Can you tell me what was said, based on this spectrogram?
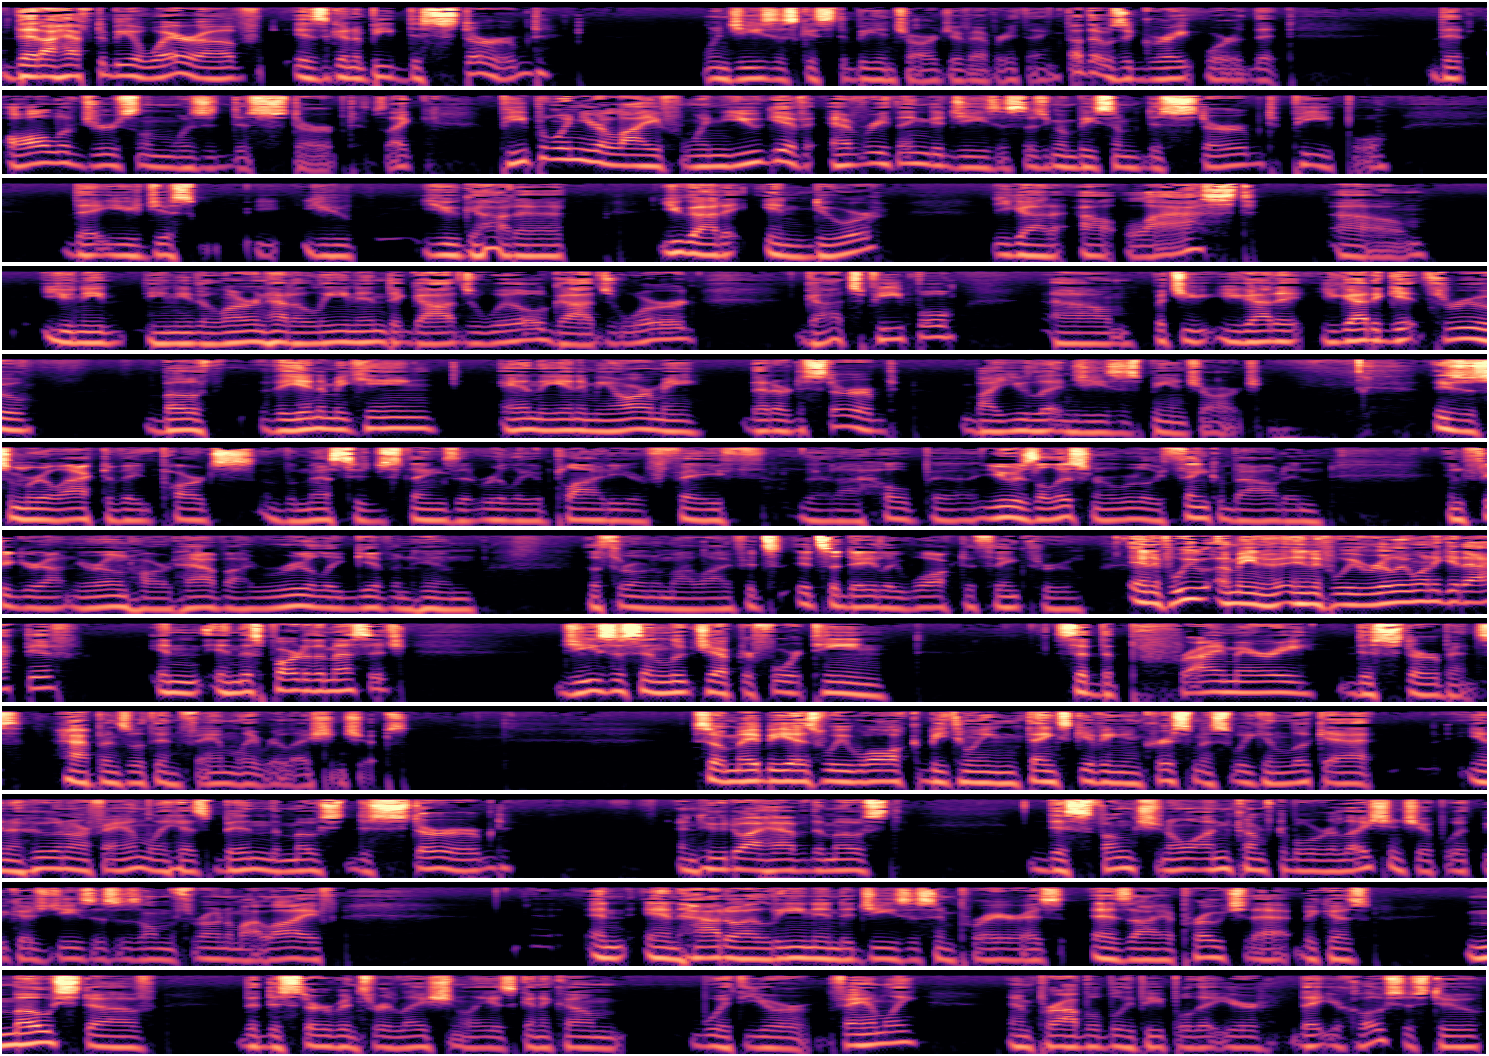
that I have to be aware of is going to be disturbed when Jesus gets to be in charge of everything. I thought that was a great word that that all of Jerusalem was disturbed. It's like people in your life, when you give everything to Jesus, there's going to be some disturbed people that you just you you gotta you gotta endure, you gotta outlast. Um, you need you need to learn how to lean into God's will, God's word, God's people. Um, but you you gotta you gotta get through both the enemy king and the enemy army that are disturbed by you letting Jesus be in charge these are some real activate parts of the message, things that really apply to your faith that I hope uh, you as a listener really think about and and figure out in your own heart, have I really given him the throne of my life? It's it's a daily walk to think through. And if we I mean and if we really want to get active in in this part of the message, Jesus in Luke chapter 14 said the primary disturbance happens within family relationships. So maybe as we walk between Thanksgiving and Christmas, we can look at you know, who in our family has been the most disturbed and who do I have the most dysfunctional, uncomfortable relationship with because Jesus is on the throne of my life. And and how do I lean into Jesus in prayer as as I approach that? Because most of the disturbance relationally is going to come with your family and probably people that you're that you're closest to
